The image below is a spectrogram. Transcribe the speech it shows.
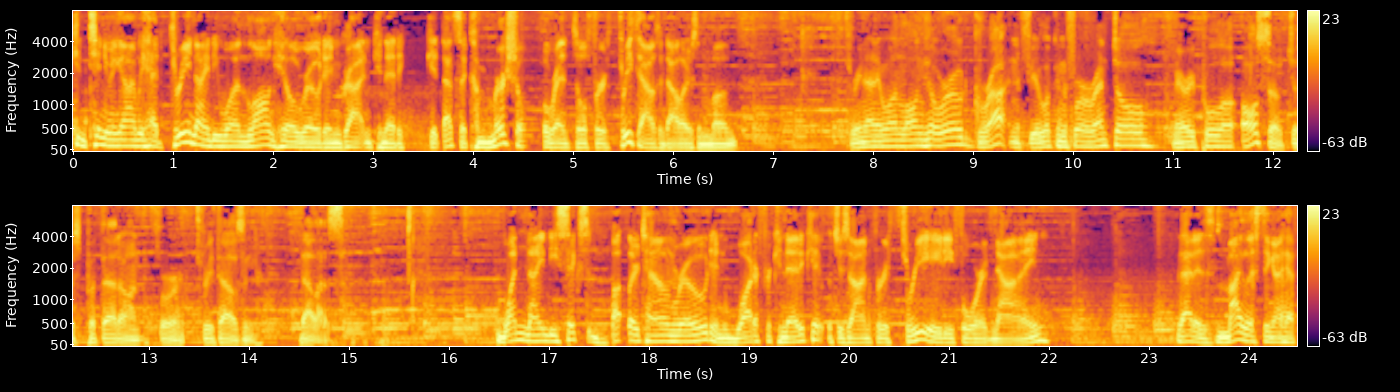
Continuing on, we had 391 Long Hill Road in Groton, Connecticut. That's a commercial rental for $3,000 a month. 391 Long Hill Road, Groton. If you're looking for a rental, Mary Pula also just put that on for $3,000. 196 Butlertown Road in Waterford, Connecticut, which is on for 384.9. That is my listing. I have.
